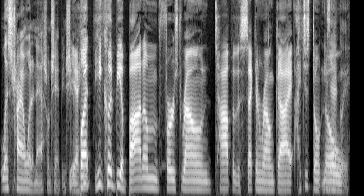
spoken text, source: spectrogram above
let's try and win a national championship. Yeah, but he, he could be a bottom first round, top of the second round guy. I just don't know exactly,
